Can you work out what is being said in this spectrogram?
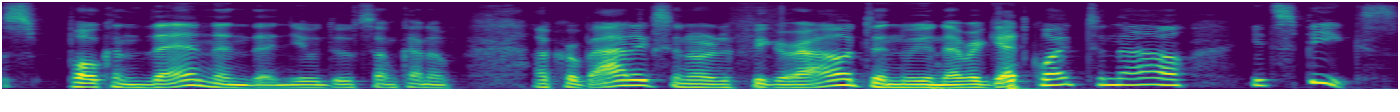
spoken then, and then you do some kind of acrobatics in order to figure out, and you never get quite to now. It speaks.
